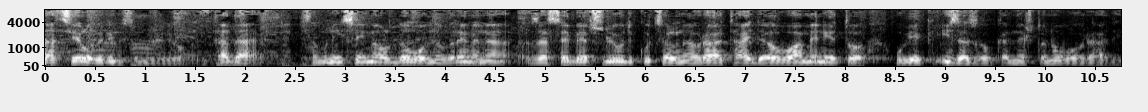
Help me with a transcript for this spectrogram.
Ja cijelo vrijeme sam uživao. I tada samo nisam imao dovoljno vremena za sebe jer su ljudi kucali na vrata, ajde ovo, a meni je to uvijek izazov kad nešto novo radim.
